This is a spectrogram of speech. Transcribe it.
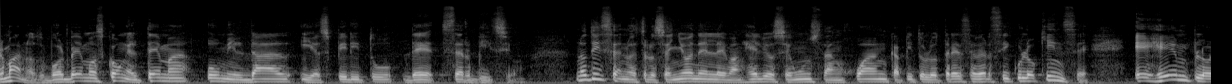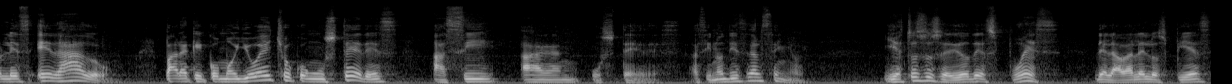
Hermanos, volvemos con el tema humildad y espíritu de servicio. Nos dice nuestro Señor en el Evangelio según San Juan capítulo 13 versículo 15, ejemplo les he dado para que como yo he hecho con ustedes, así hagan ustedes. Así nos dice el Señor. Y esto sucedió después de lavarle los pies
